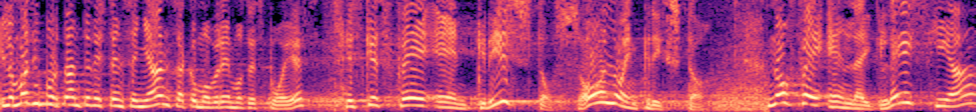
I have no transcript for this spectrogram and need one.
Y lo más importante de esta enseñanza, como veremos después, es que es fe en Cristo, solo en Cristo. No fe en la iglesia,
